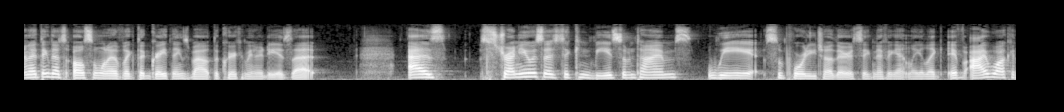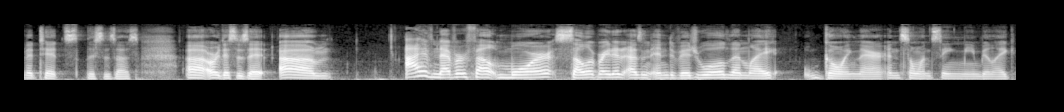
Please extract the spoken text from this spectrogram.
and I think that's also one of like the great things about the queer community is that as strenuous as it can be sometimes we support each other significantly like if i walk into tits this is us uh, or this is it um i have never felt more celebrated as an individual than like going there and someone seeing me and being like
